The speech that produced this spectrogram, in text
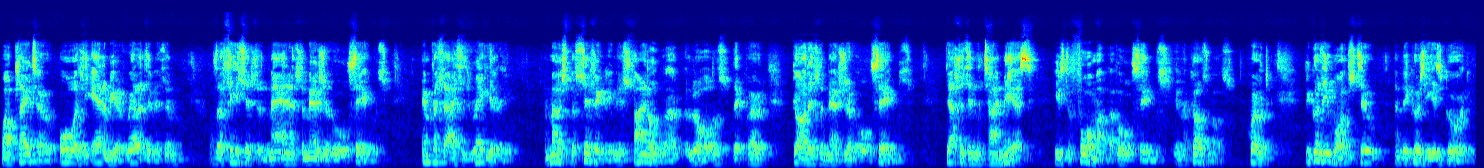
while Plato, always the enemy of relativism, of the thesis that man is the measure of all things, emphasizes regularly, and most specifically in his final work, The Laws, that, quote, God is the measure of all things just as in the Timaeus, he's the former of all things in the cosmos. Quote, because he wants to and because he is good.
